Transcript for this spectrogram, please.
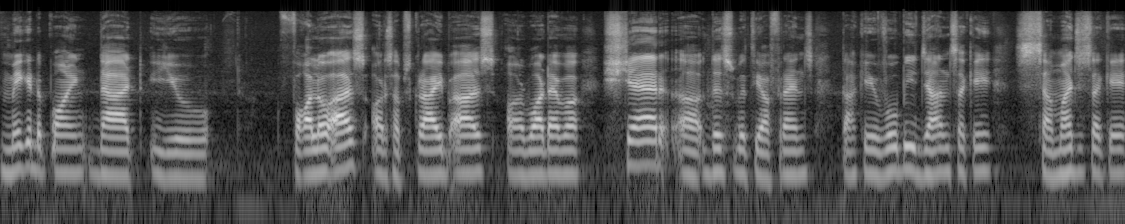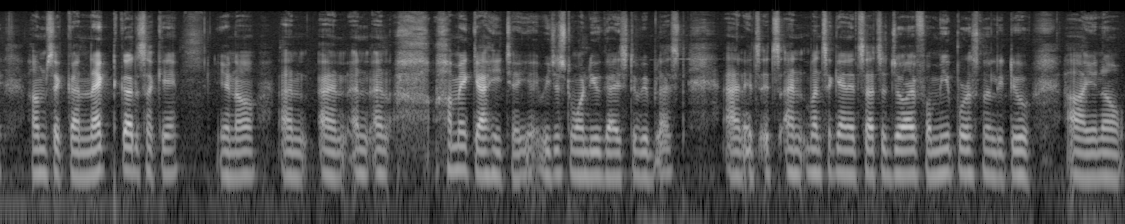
make it a point that you follow us or subscribe us or whatever share uh, this with your friends ताकि वो भी जान सके समझ सके हमसे कनेक्ट कर सके you know and and and and हमें क्या ही चाहिए we just want you guys to be blessed and it's it's and once again it's such a joy for me personally to uh, you know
